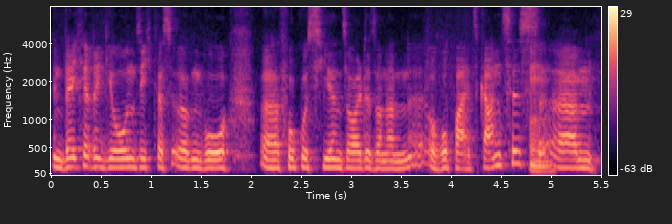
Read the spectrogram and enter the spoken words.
in welcher Region sich das irgendwo äh, fokussieren sollte, sondern Europa als Ganzes. Mhm. Ähm,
